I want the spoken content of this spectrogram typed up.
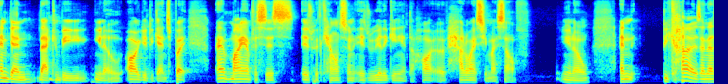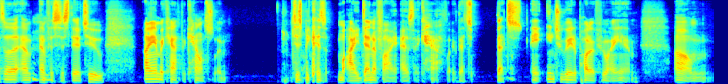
and again, that can be, you know, argued against. But my emphasis is with counseling is really getting at the heart of how do I see myself, you know, and because, and that's another em- emphasis there too, I am a Catholic counselor, just because I identify as a Catholic. That's that's an integrated part of who I am. Um,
